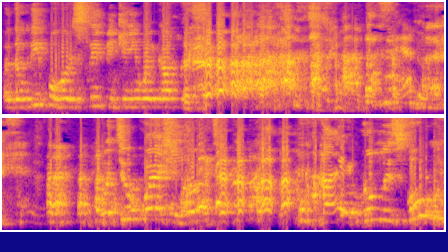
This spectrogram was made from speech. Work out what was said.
But the people who are sleeping, can you wake up? With two questions. The room is full.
